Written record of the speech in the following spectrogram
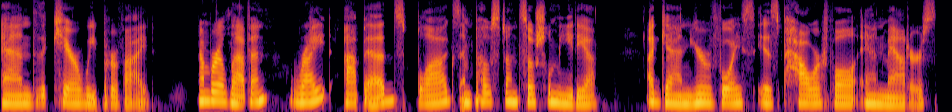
and the care we provide. Number 11, write op eds, blogs, and post on social media. Again, your voice is powerful and matters.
